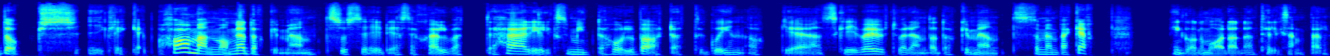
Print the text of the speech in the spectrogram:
docs i ClickUp. Har man många dokument så säger det sig själv att det här är liksom inte hållbart att gå in och eh, skriva ut varenda dokument som en backup en gång i månaden till exempel.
